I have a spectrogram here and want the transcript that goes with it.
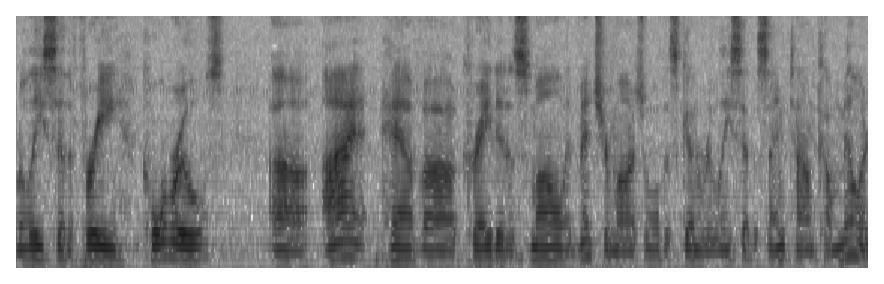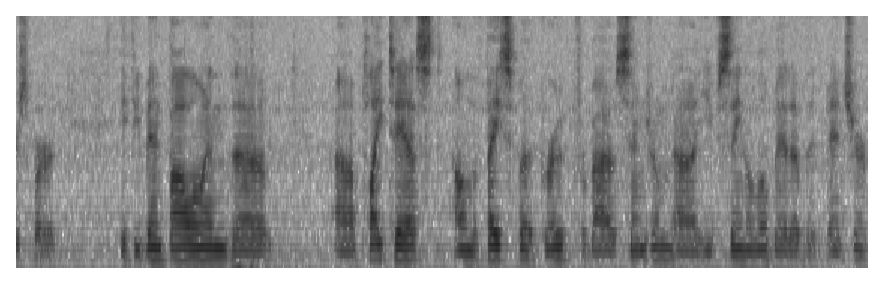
release of the free core rules uh, I have uh, created a small adventure module that's going to release at the same time called Millersburg. If you've been following the uh, playtest on the Facebook group for Bio Syndrome, uh, you've seen a little bit of the adventure.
